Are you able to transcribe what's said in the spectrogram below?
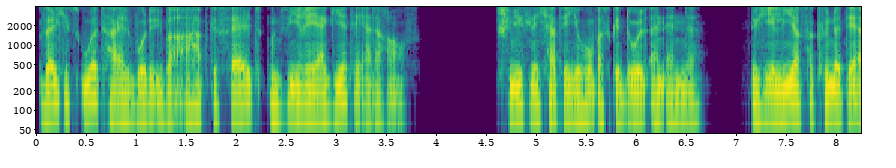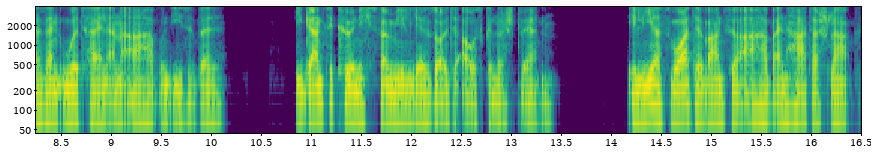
Welches Urteil wurde über Ahab gefällt und wie reagierte er darauf? Schließlich hatte Jehovas Geduld ein Ende. Durch Elia verkündete er sein Urteil an Ahab und Isabel. Die ganze Königsfamilie sollte ausgelöscht werden. Elias Worte waren für Ahab ein harter Schlag,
